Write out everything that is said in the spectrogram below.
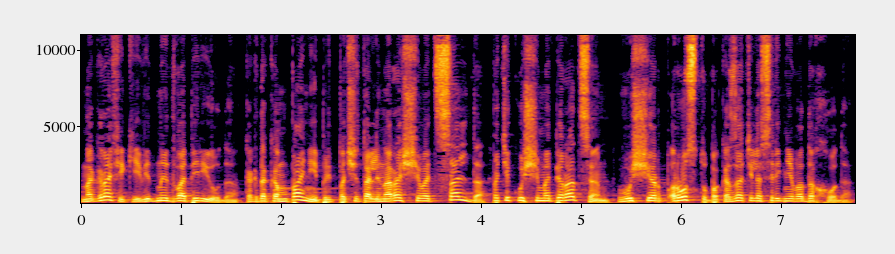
На графике видны два периода, когда компании предпочитали наращивать сальдо по текущим операциям в ущерб росту показателя среднего дохода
